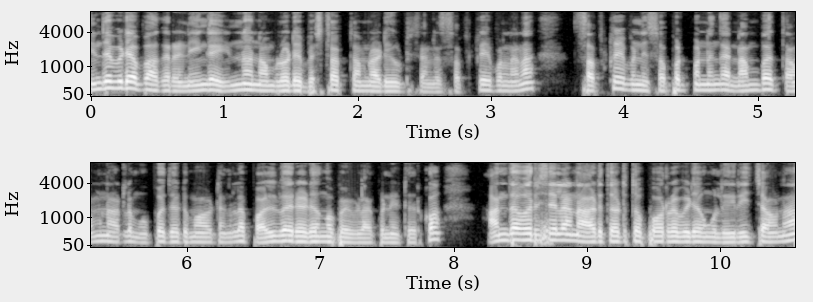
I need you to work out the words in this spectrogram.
இந்த வீடியோ பார்க்குற நீங்கள் இன்னும் நம்மளுடைய பெஸ்ட் ஆஃப் தமிழ்நாடு யூடியூப் சேனலை சப்ஸ்கிரைப் பண்ணலன்னா சப்ஸ்கிரைப் பண்ணி சப்போர்ட் பண்ணுங்கள் நம்ம தமிழ்நாட்டில் முப்பத்தெட்டு மாவட்டங்களில் பல்வேறு இடங்க போய் விளாக் பண்ணிட்டு இருக்கோம். அந்த வரிசையில் நான் அடுத்தடுத்த போடுற வீடியோ உங்களுக்கு ரீச் ஆகும்னா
